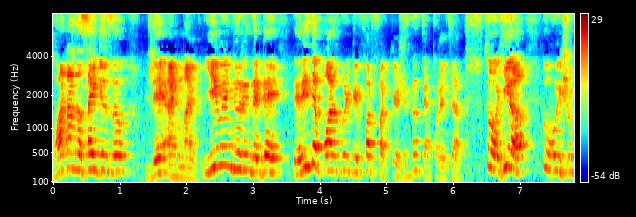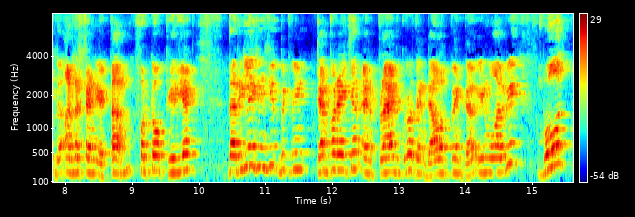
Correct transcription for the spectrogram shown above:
what are the cycles of day and night? Even during the day there is a possibility for fluctuations in temperature. So here we should understand a term photoperiod the relationship between temperature and plant growth and development involving both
